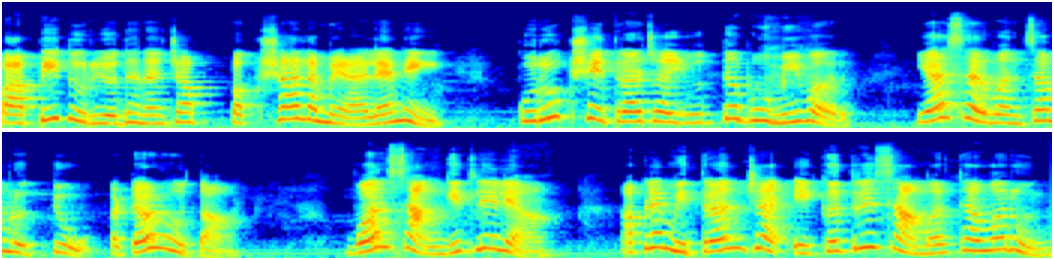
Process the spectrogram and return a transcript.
पापी दुर्योधनाच्या पक्षाला मिळाल्याने कुरुक्षेत्राच्या युद्धभूमीवर या सर्वांचा मृत्यू अटळ होता. वर सांगितलेल्या आपल्या मित्रांच्या एकत्रित सामर्थ्यावरून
